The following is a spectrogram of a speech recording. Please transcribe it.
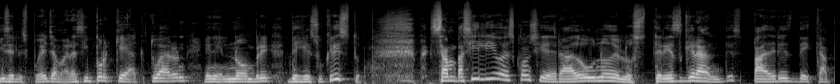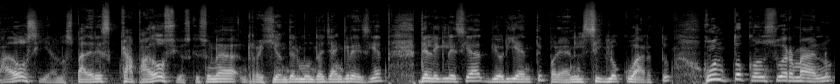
y se les puede llamar así porque actuaron en el nombre de Jesucristo. San Basilio es considerado uno de los tres grandes padres de Capadocia, los padres capadocios, que es una región del mundo allá en Grecia, de la iglesia de Oriente, por allá en el siglo IV, junto con su hermano,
